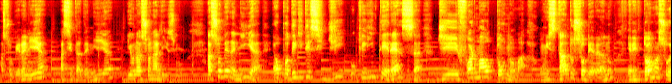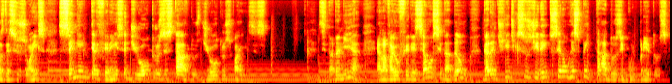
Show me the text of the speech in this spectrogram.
a soberania, a cidadania e o nacionalismo. A soberania é o poder de decidir que lhe interessa de forma autônoma. Um Estado soberano, ele toma suas decisões sem a interferência de outros estados, de outros países. Cidadania, ela vai oferecer ao cidadão garantia de que seus direitos serão respeitados e cumpridos.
